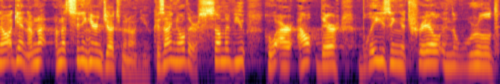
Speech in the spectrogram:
Now, again, I'm not, I'm not sitting here in judgment on you because I know there are some of you who are out there blazing a trail in the world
